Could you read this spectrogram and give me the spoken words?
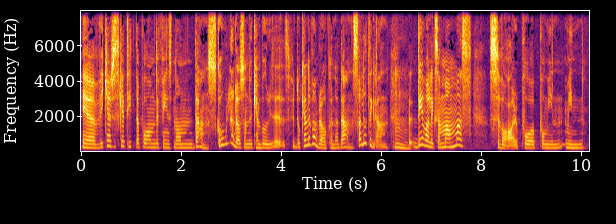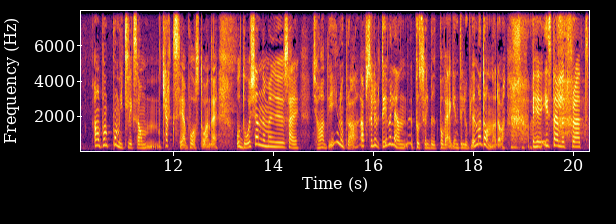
Eh, vi kanske ska titta på om det finns någon dansskola då som du kan börja i. För då kan det vara bra att kunna dansa lite grann. Mm. Det var liksom mammas svar på, på min, min ja, på, på, mitt liksom kaxiga påstående. Och då känner man ju så här, ja det är nog bra, absolut, det är väl en pusselbit på vägen till att bli Madonna då. eh, istället för att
